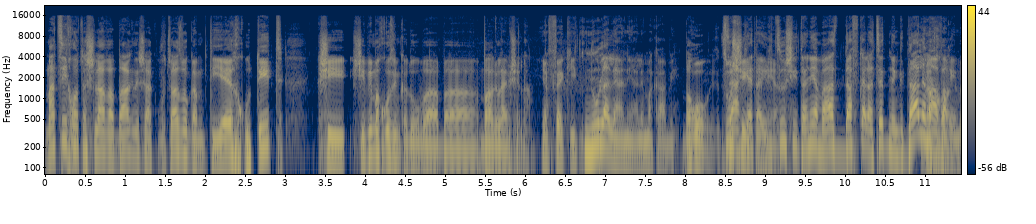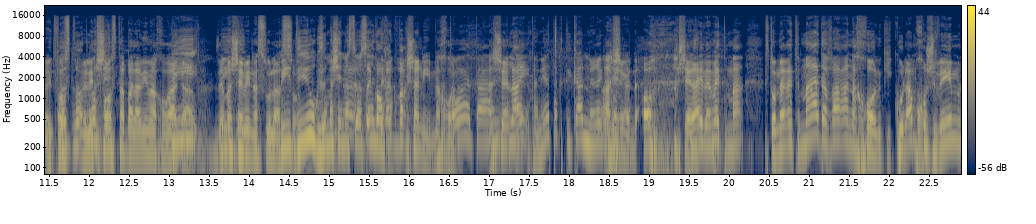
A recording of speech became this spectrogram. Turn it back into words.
מה צריך להיות השלב הבא כדי שהקבוצה הזו גם תהיה איכותית, כשהיא 70% עם כדור ב, ב, ברגליים שלה. יפה, כי ייתנו לה להניע למכבי. ברור, ירצו זה שהיא הקטע, תניע. ירצו שהיא תניע, ואז דווקא לצאת נגדה למעברים. נכון, ולתפוס, לא- לא ולתפוס ש- את הבלמים מאחורי ב- הגב. זה מה שהם ינסו לעשות. בדיוק, זה מה שינסו לעשות זה קורה. כבר שנים, נכון. השאלה היא... נהיה טקטיקן מרגע לרגע. השאלה היא באמת מה, זאת אומרת, מה הדבר הנכון? כי כולם חושבים,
